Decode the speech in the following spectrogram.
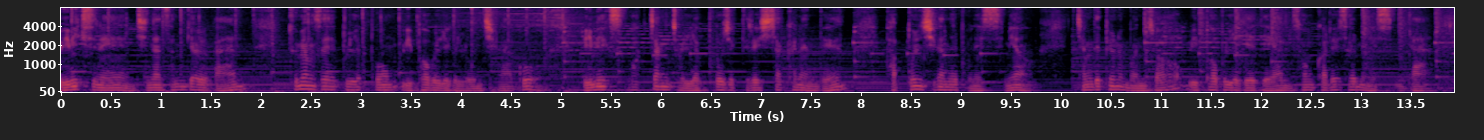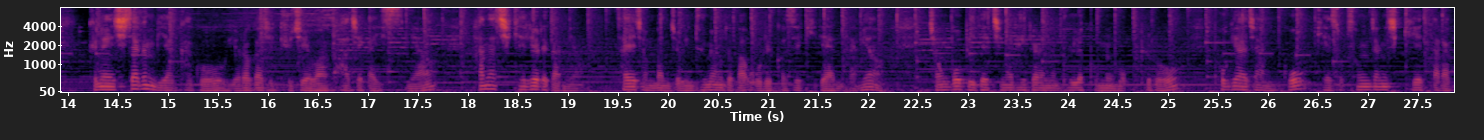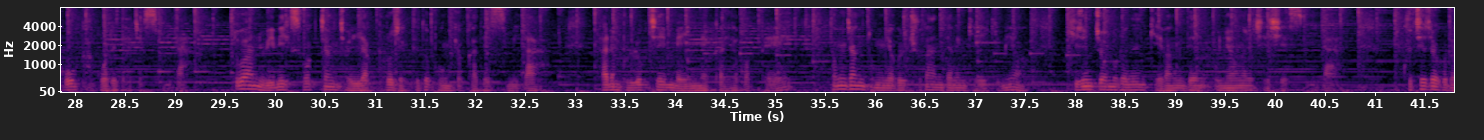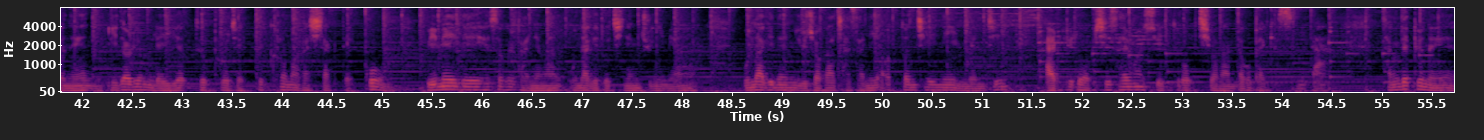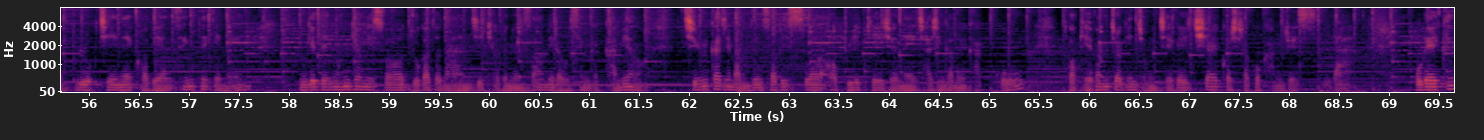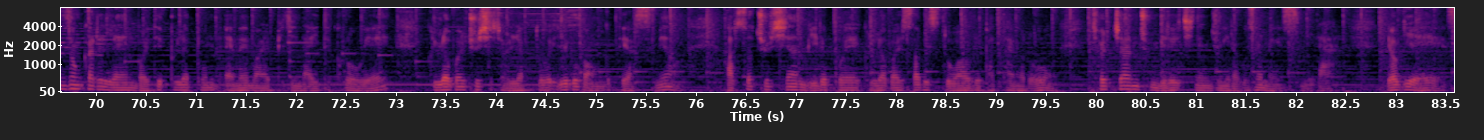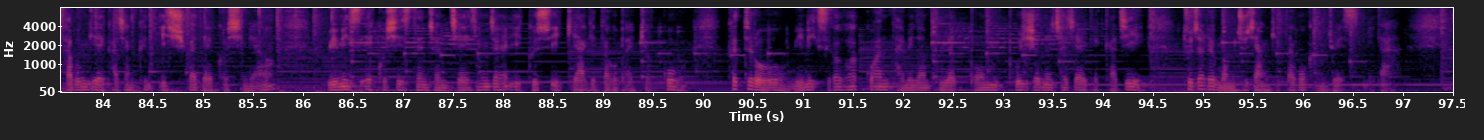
위믹스는 지난 3개월간 투명사의 플랫폼 위퍼블릭을 론칭하고 위믹스 확장 전략 프로젝트를 시작하는 등 바쁜 시간을 보냈으며 장 대표는 먼저 위퍼블릭에 대한 성과를 설명했습니다. 그는 시작은 미약하고 여러 가지 규제와 과제가 있으며 하나씩 해결해가며 사회 전반적인 투명도가 오를 것을 기대한다며 정보 비대칭을 해결하는 플랫폼을 목표로 포기하지 않고 계속 성장시키겠다라고 각오를 다졌습니다. 또한 위믹스 확장 전략 프로젝트도 본격화됐습니다. 다른 블록체인 메인넷과 협업해 성장 동력을 추가한다는 계획이며 기준점으로는 개방된 운영을 제시했습니다. 구체적으로는 이더리움 레이어 2 프로젝트 크로마가 시작됐고 위메이드의 해석을 반영한 운하기도 진행 중이며 운하기는 유저가 자산이 어떤 체인에 있는지 알 필요 없이 사용할 수 있도록 지원한다고 밝혔습니다. 장 대표는 블록체인의 거대한 생태계는 공개된 환경에서 누가 더 나은지 겨루는 싸움이라고 생각하며 지금까지 만든 서비스와 어플리케이션에 자신감을 갖고 더 개방적인 정책을 취할 것이라고 강조했습니다. 올해 큰 성과를 낸 멀티 플랫폼 MMORPG 나이트크로우의 글로벌 출시 전략도 일부가 언급되었으며 앞서 출시한 미르포의 글로벌 서비스 노하우를 바탕으로 철저한 준비를 진행 중이라고 설명했습니다. 여기에 4분기에 가장 큰 이슈가 될 것이며 위믹스 에코시스템 전체의 성장을 이끌 수 있게 하겠다고 밝혔고 끝으로 위믹스가 확고한 다미넌 플랫폼 포지션을 차지할 때까지 투자를 멈추지 않겠다고 강조했습니다.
